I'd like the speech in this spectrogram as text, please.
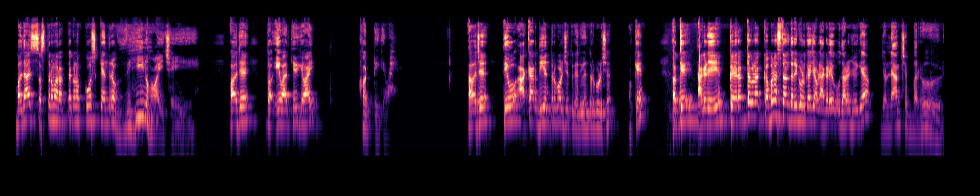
બધા જ શસ્ત્રોમાં રક્તકણો કોષ કેન્દ્ર વિહીન હોય છે. હવે છે, તો એ વાત કેવી કહેવાય? ખોટી કહેવાય. હવે છે, તેઓ આકાર દ્વિઅંતરગોળ છે, તો કે દ્વિઅંતરગોળ છે. ઓકે? ઓકે, આગળ જઈએ. કે રક્તકણો કબ્રસ્તાન તરીકે ઓળખાય છે. આપણે આગળ એક ઉદાહરણ જોઈ ગયા, જેનું નામ છે બરુડ.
